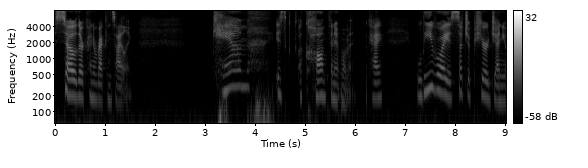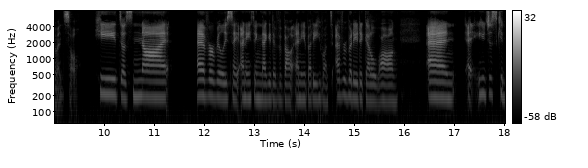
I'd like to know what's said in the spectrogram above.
So they're kind of reconciling. Cam is a confident woman, okay? Leroy is such a pure, genuine soul. He does not ever really say anything negative about anybody. He wants everybody to get along. And you just can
